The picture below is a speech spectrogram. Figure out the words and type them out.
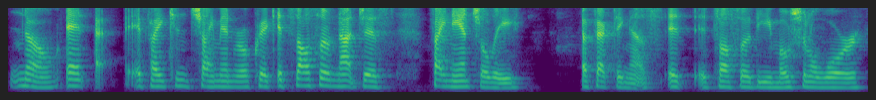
No, and uh, if I can chime in real quick, it's also not just financially affecting us. It it's also the emotional war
